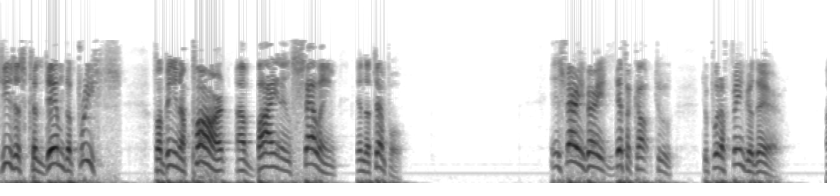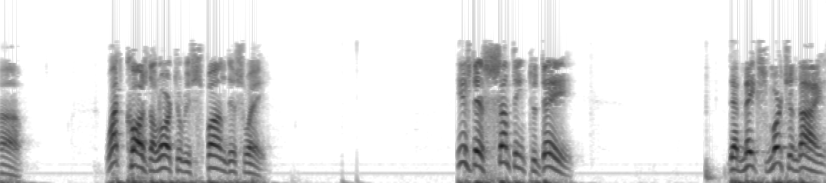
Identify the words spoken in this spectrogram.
Jesus condemned the priests for being a part of buying and selling in the temple. It's very, very difficult to, to put a finger there. Uh, what caused the Lord to respond this way? Is there something today that makes merchandise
